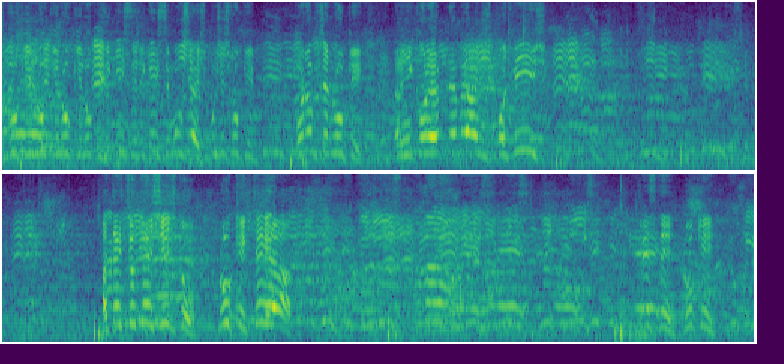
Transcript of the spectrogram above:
Luky, Luky, Luky, Luky, říkej si, říkej si, můžeš, můžeš Luky. Pojď dopřed Luky. Tady nikoho ne, nebráníš, pojď víš. A teď si udělej šířku. Luky, chtěj hrát. Kristy, Luky. Luky,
